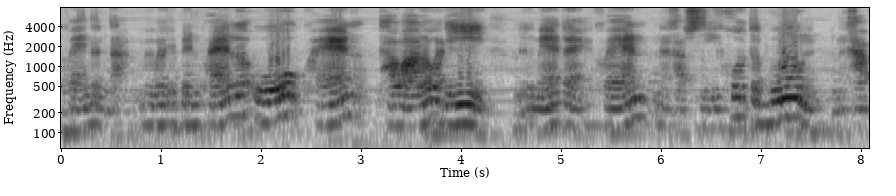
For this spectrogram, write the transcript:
แคว้นต่างๆ ไม่ว่าจะเป็นแคว้นละโอแคว้นทวารวดี หรือแม้แต่แคว้นนะครับสีโคตบูรณ์นะครับ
